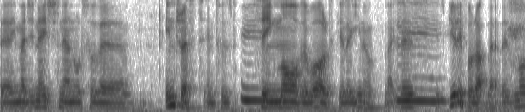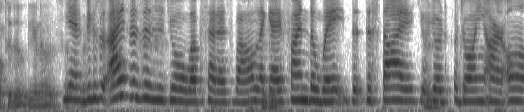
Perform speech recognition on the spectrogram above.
their imagination and also their interest into Mm. seeing more of the world you know like there's Mm. it's beautiful out there there's more to do you know so Yeah, because I visited your website as well. Like Mhm. I find the way, the, the style you're, you're Mhm. drawing are all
